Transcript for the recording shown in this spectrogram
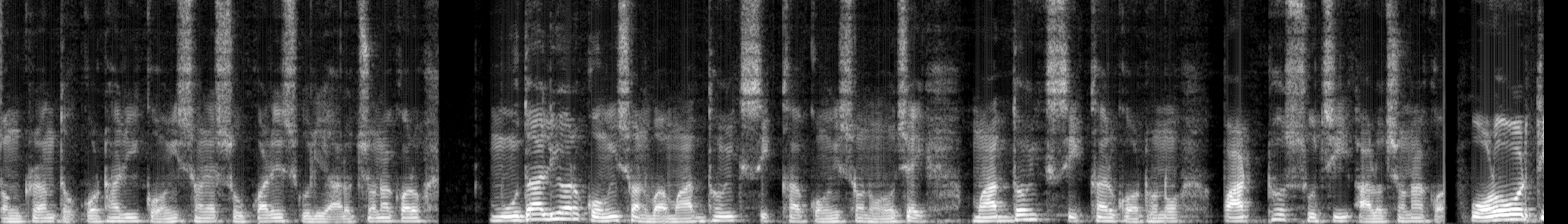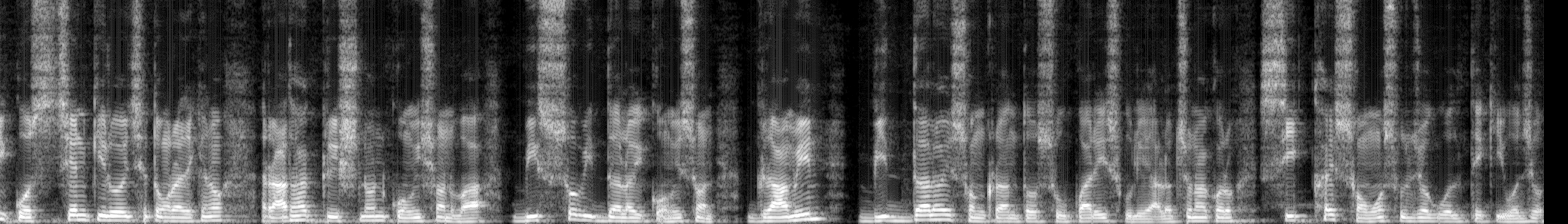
সংক্রান্ত কোঠারি কমিশনের সুপারিশগুলি আলোচনা করো। মুদালিয়র কমিশন বা মাধ্যমিক শিক্ষা কমিশন অনুযায়ী মাধ্যমিক শিক্ষার গঠন ও পাঠ্যসূচি আলোচনা করো। পরবর্তী কোশ্চেন কি রয়েছে তোমরা দেখে নাও। রাধাকৃষ্ণন কমিশন বা বিশ্ববিদ্যালয় কমিশন, গ্রামীণ বিদ্যালয় সংক্রান্ত সুপারিশগুলি আলোচনা করো। শিক্ষায় সমসুযোগ বলতে কী বোঝো?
